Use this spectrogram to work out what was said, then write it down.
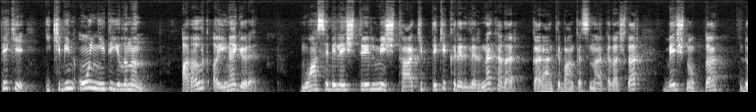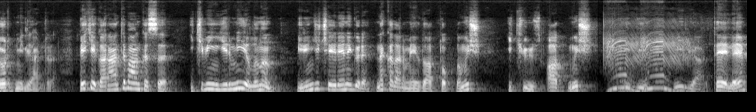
Peki 2017 yılının Aralık ayına göre muhasebeleştirilmiş takipteki kredileri ne kadar Garanti Bankası'nın arkadaşlar? 5.4 milyar lira. Peki Garanti Bankası 2020 yılının birinci çeyreğine göre ne kadar mevduat toplamış? 267 milyar TL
